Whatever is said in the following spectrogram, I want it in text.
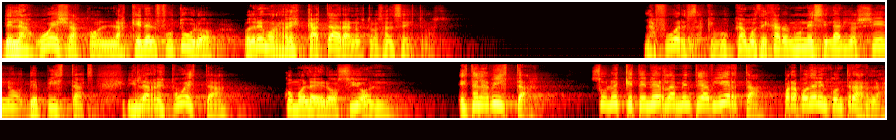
de las huellas con las que en el futuro podremos rescatar a nuestros ancestros. Las fuerzas que buscamos dejaron un escenario lleno de pistas y la respuesta, como la erosión, está a la vista. Solo hay que tener la mente abierta para poder encontrarla.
